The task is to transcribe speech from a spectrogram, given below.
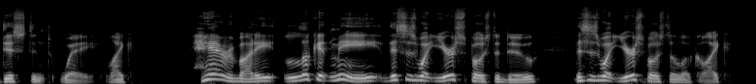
distant way, like, hey, everybody, look at me. This is what you're supposed to do. This is what you're supposed to look like.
